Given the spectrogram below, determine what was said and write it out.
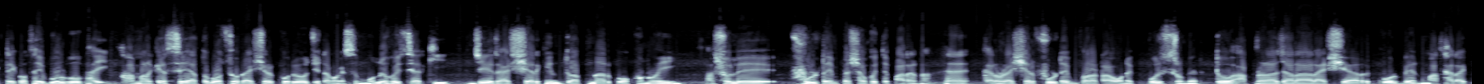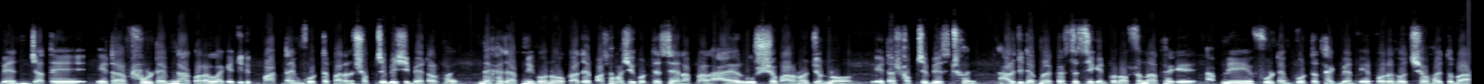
একটাই কথাই বলব ভাই, আমার কাছে এত বছর রাশিয়ার করেও যেটা আমার কাছে মনে হয়েছে আর কি, যে রাশিয়ার কিন্তু আপনার কখনোই আসলে ফুল টাইম পেশা হইতে পারে না হ্যাঁ? কারণ রাশিয়ার ফুল টাইম করাটা অনেক পরিশ্রমের। তো আপনারা যারা রাশিয়ার করবেন, মাথায় রাখবেন যাতে এটা ফুল টাইম না করা লাগে, যদি পার্ট টাইম করতে পারেন, সবচেয়ে বেশি বেটার হয়। দেখা যায় আপনি কোনো কাজের পাশাপাশি করতেছেন, আপনার আয়ের উৎস বাড়ানোর জন্য এটা সবচেয়ে বেস্ট হয়। আর যদি আপনার কাছে সেকেন্ড কোনো অপশন না থাকে, আপনি ফুল টাইম করতে থাকবেন, এরপরে হচ্ছে হয়তো বা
